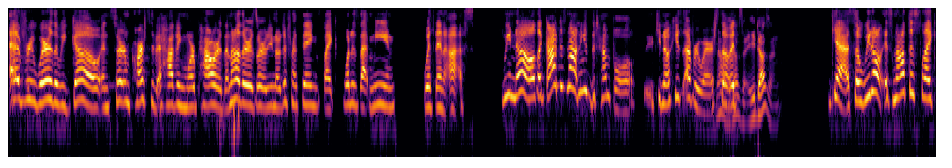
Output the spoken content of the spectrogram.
everywhere that we go and certain parts of it having more power than others or you know different things like what does that mean within us? We know that god does not need the temple. You know he's everywhere. No, so doesn't. He doesn't. yeah so we don't it's not this like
